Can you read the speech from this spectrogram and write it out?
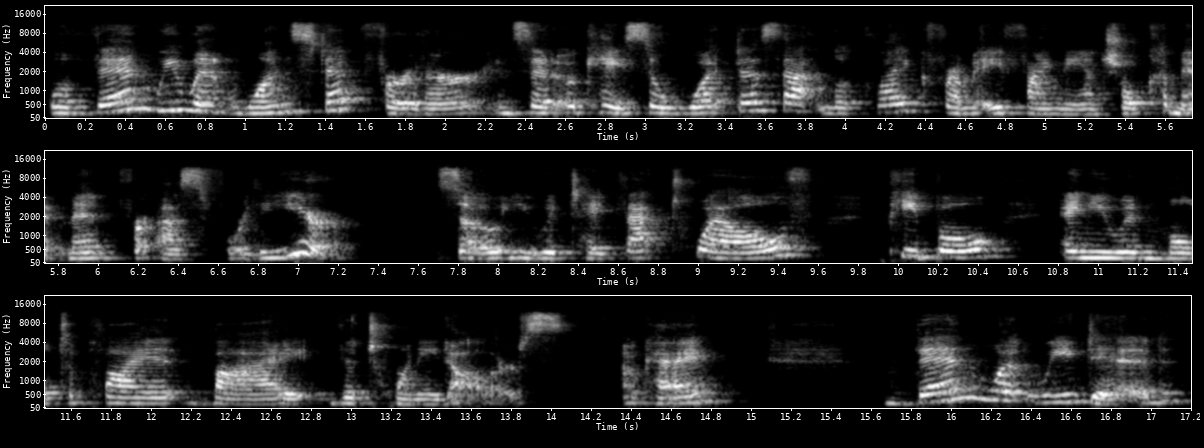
Well, then we went one step further and said, okay, so what does that look like from a financial commitment for us for the year? So you would take that 12 people and you would multiply it by the $20. Okay. Then what we did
